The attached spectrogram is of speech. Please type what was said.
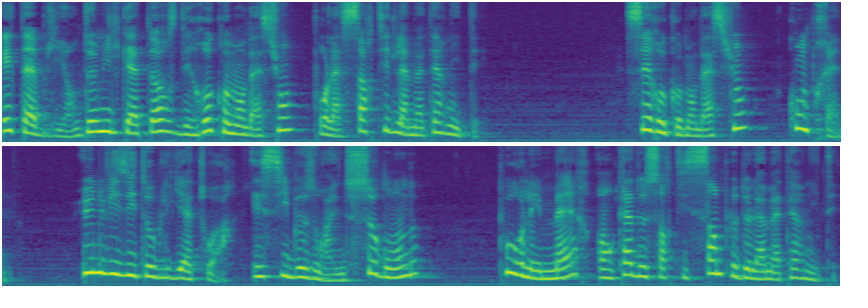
établit en 2014 des recommandations pour la sortie de la maternité. Ces recommandations comprennent une visite obligatoire et si besoin une seconde pour les mères en cas de sortie simple de la maternité,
